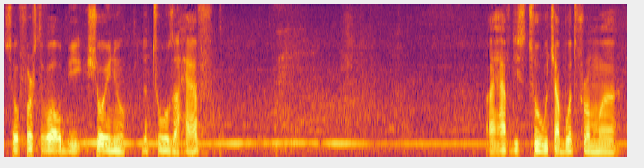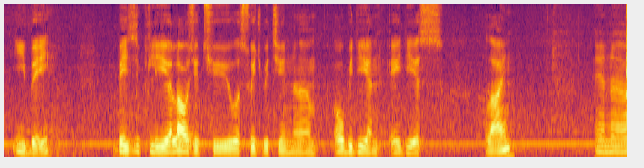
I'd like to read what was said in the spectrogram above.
So first of all I'll be showing you the tools I have. I have this tool which I bought from uh, eBay basically allows you to switch between um, OBD and ADS line. And uh,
